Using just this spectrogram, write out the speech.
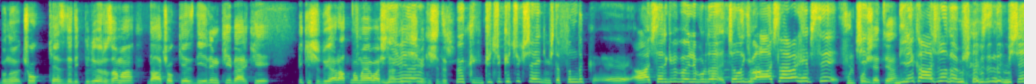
Bunu çok kez dedik biliyoruz ama daha çok kez diyelim ki belki bir kişi duyar atmamaya başlar. Yemin bir kişi bir kişidir. Böyle küçük küçük şey gibi işte fındık e, ağaçları gibi böyle burada çalı gibi ağaçlar var. Hepsi Full poşet ya. Dilek ağacına dönmüş. Hepsinde bir şey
